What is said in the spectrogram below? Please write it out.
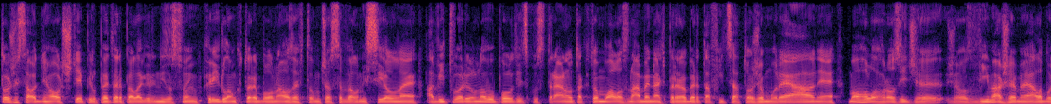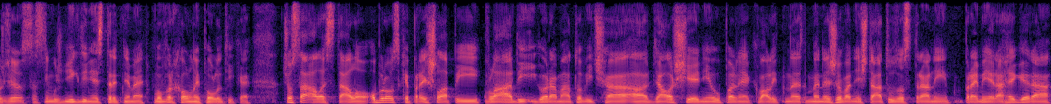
To, že sa od neho odštiepil Peter Pellegrini so svojím krídlom, ktoré bolo naozaj v tom čase veľmi silné a vytvoril novú politickú stranu, tak to malo znamenať pre Roberta Fica to, že mu reálne mohlo hroziť, že, že ho vymažeme alebo že sa s ním už nikdy nestretneme vo vrcholnej politike. Čo sa ale stalo? Obrovské prešlapy vlády Igora Matoviča a ďalšie neúplne kvalitné manažovanie štátu zo strany strany premiéra Hegera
